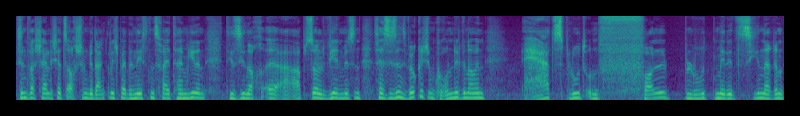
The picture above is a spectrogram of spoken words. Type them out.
Sind wahrscheinlich jetzt auch schon gedanklich bei den nächsten zwei Terminen, die Sie noch äh, absolvieren müssen. Das heißt, Sie sind wirklich im Grunde genommen Herzblut- und Vollblutmedizinerin,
